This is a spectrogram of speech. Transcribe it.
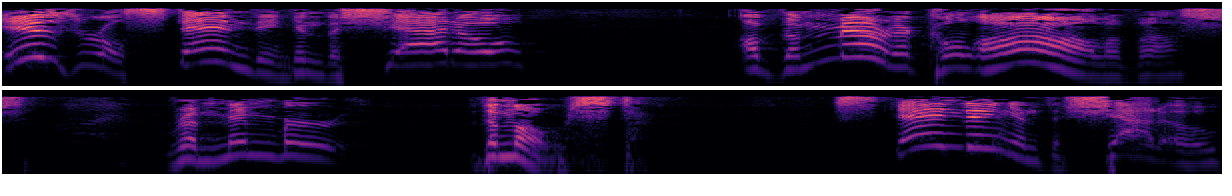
Israel standing in the shadow of the miracle all of us remember the most. Standing in the shadow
